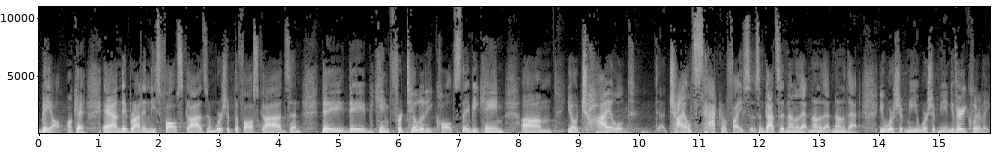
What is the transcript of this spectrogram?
Baal, okay. And they brought in these false gods and worshiped the false gods, and they, they became fertility cults. They became, um, you know, child, child sacrifices. And God said, none of that, none of that, none of that. You worship me, you worship me. And you very clearly,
